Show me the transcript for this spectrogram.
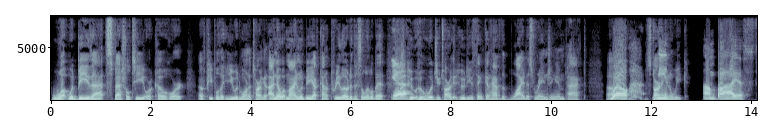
What would be that specialty or cohort of people that you would want to target? I know what mine would be. I've kind of preloaded this a little bit. Yeah. But who, who would you target? Who do you think can have the widest ranging impact? uh, well starting I mean, in a week. i'm biased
